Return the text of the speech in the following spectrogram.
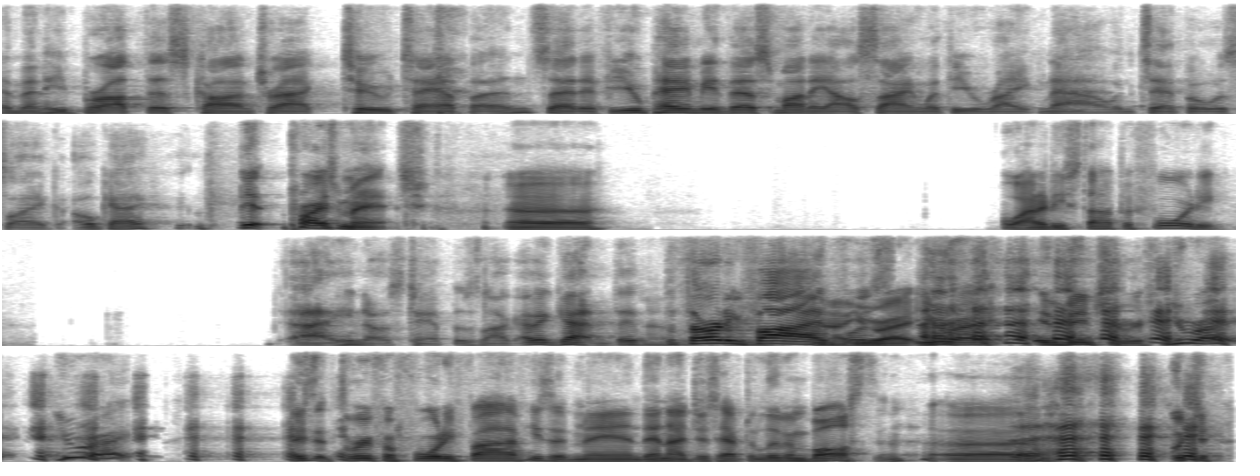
And then he brought this contract to Tampa and said, if you pay me this money, I'll sign with you right now. And Tampa was like, okay. yeah, price match. Uh, why did he stop at forty? Ah, he knows Tampa's not. I mean, again, the, the 35 No, was. you're right. You're right. Adventurous. You're right. You're right. He said three for forty-five. He said, "Man, then I just have to live in Boston." Uh, which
